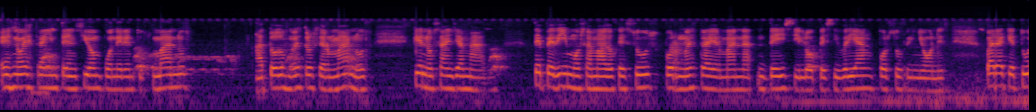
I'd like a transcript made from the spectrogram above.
es nuestra intención poner en tus manos a todos nuestros hermanos que nos han llamado te pedimos, amado Jesús, por nuestra hermana Daisy López Cibrián, por sus riñones, para que tú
